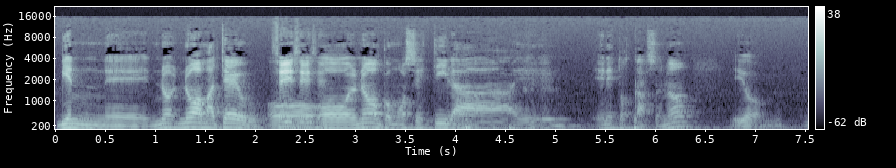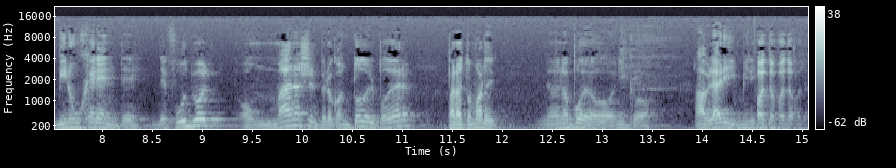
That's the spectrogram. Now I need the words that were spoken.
bien eh, no, no amateur o, Sí, sí, sí. o no como se estila eh, en estos casos, ¿no? Digo, vino un gerente de fútbol o un manager, pero con todo el poder para tomar... de- No, no puedo, Nico, hablar y... mi- Foto, foto, foto.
